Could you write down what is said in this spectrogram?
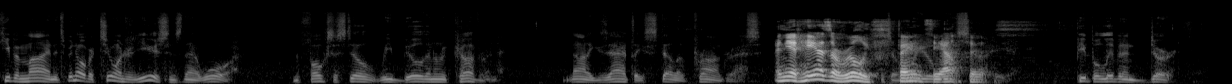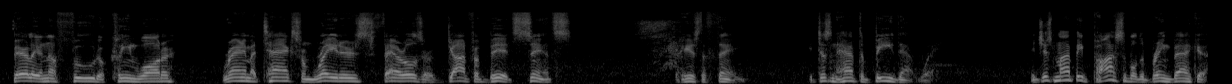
Keep in mind, it's been over 200 years since that war, and folks are still rebuilding and recovering. Not exactly stellar progress. And yet he has a really It's a fancy real outfit. People living in dirt, barely enough food or clean water, random attacks from raiders, ferals, or God forbid, synths. But here's the thing it doesn't have to be that way. It just might be possible to bring back a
